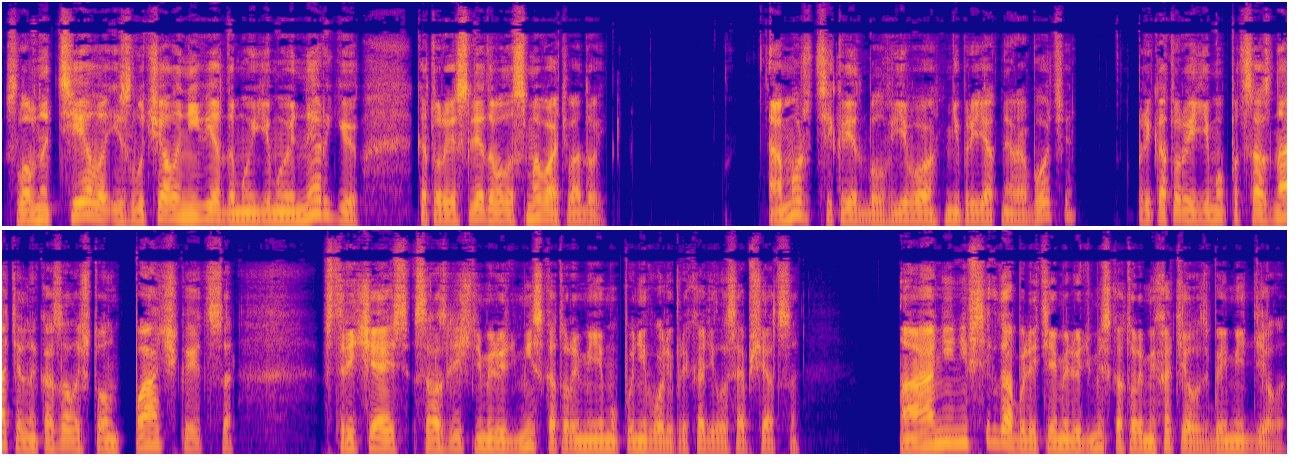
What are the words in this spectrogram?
словно тело излучало неведомую ему энергию, которую следовало смывать водой. А может, секрет был в его неприятной работе, при которой ему подсознательно казалось, что он пачкается, встречаясь с различными людьми, с которыми ему поневоле приходилось общаться — а они не всегда были теми людьми, с которыми хотелось бы иметь дело.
